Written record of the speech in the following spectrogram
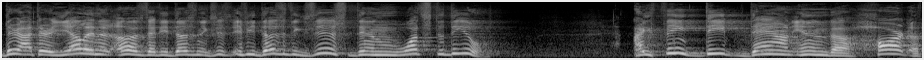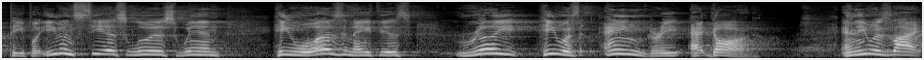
They're out there yelling at us that he doesn't exist. If he doesn't exist, then what's the deal? I think deep down in the heart of people, even C.S. Lewis, when he was an atheist, really, he was angry at God. And he was like,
